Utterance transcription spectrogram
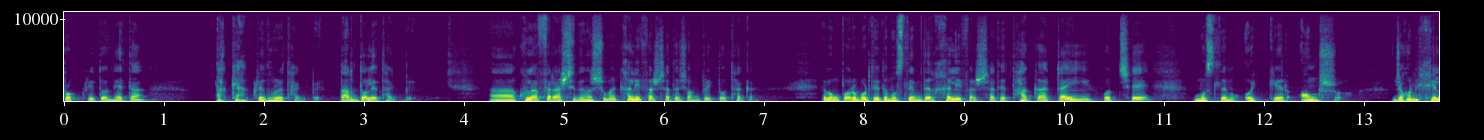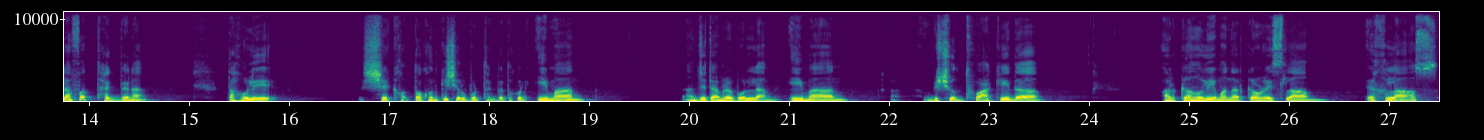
প্রকৃত নেতা, তাকে আঁকড়ে ধরে থাকবে, তার দলে থাকবে। খোলাফের আশিদিনের সময় খালিফার সাথে সম্পৃক্ত থাকা। এবং পরবর্তীতে মুসলিমদের খলিফার সাথে থাকাটাই হচ্ছে মুসলিম ঐক্যের অংশ। যখন খেলাফত থাকবে না, তাহলে সে তখন কিসের উপর থাকবে? তখন ইমান যেটা আমরা বললাম ইমান বিশুদ্ধ আকিদা, আরকানুল ইমান আরকানুল ইসলাম এখলাস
